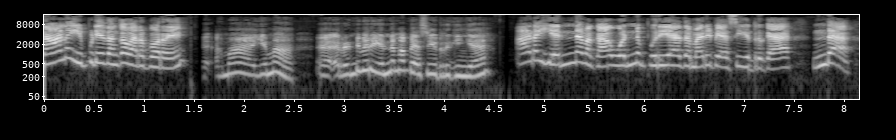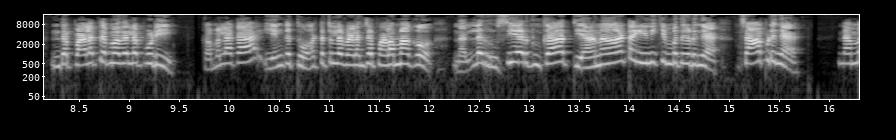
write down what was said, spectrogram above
நானும் இப்படியே தாங்க வர போறேன் அஹ், அம்மா ஏம்மா அஹ், ரெண்டு பேரும் என்னம்மா பேசிட்டு இருக்கீங்க அட என்னவக்கா ஒண்ணும் புரியாத மாதிரி பேசிக்கிட்டு இருக்க இந்த இந்த பழத்தை முதல்ல புடி. கமலாக்கா எங்க தோட்டத்துல விளைஞ்ச பழமாக்கும். நல்ல ருசியா இருக்கும்க்கா. தேனாட்டம் இனிக்கும் பார்த்துடுங்க சாப்பிடுங்க. நம்ம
